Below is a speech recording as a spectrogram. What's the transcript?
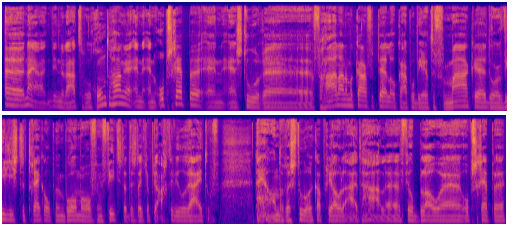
Eh, nou ja, inderdaad, rondhangen en, en opscheppen en, en stoere eh, verhalen aan elkaar vertellen. Elkaar proberen te vermaken door wielies te trekken op hun brommer of hun fiets. Dat is dat je op je achterwiel rijdt of nou ja, andere stoere capriolen uithalen. Veel blowen, opscheppen.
